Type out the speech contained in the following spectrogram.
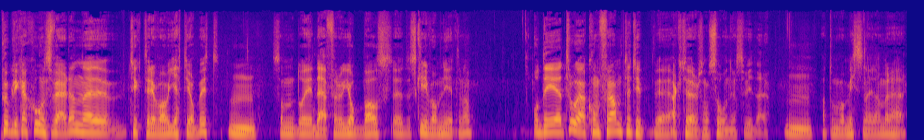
publikationsvärlden eh, tyckte det var jättejobbigt. mm. Som då är där för att jobba och eh, skriva om nyheterna. Och det tror jag kom fram till typ eh, aktörer som Sony och så vidare. Mm. Att de var missnöjda med det här.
